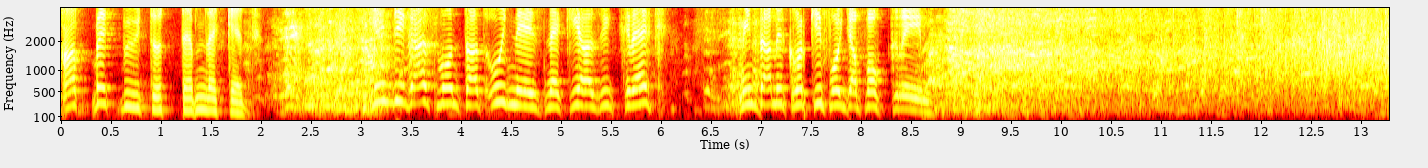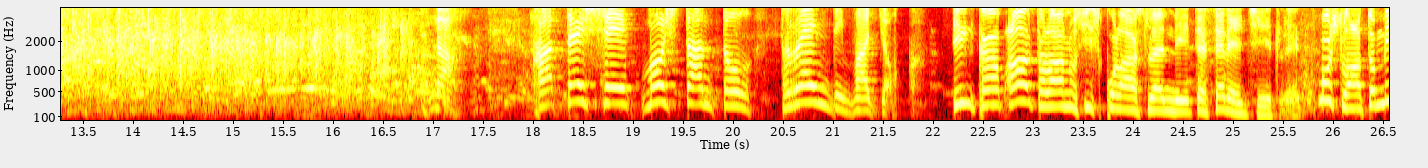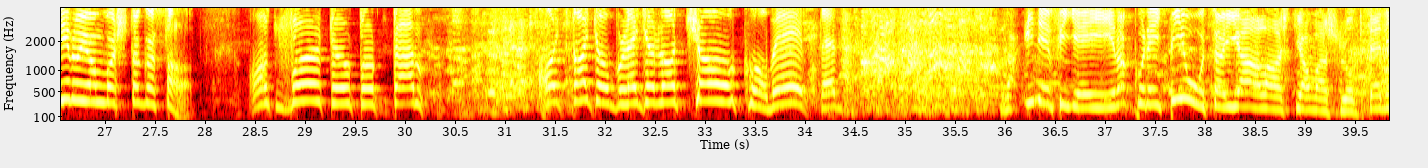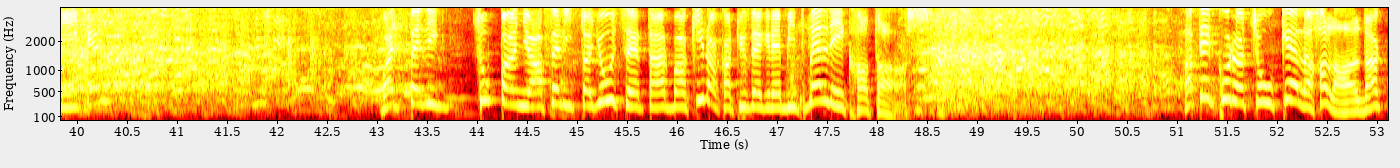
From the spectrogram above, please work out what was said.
Hát megbűtöttem neked. Mindig azt mondtad, úgy néznek ki az ikrek, mint amikor kifogy a fogkrém. Na, hát tessék, mostantól trendi vagyok. Inkább általános iskolás lenné, te szerencsétlen. Most látom, miért olyan vastag a szád? Hát föltöltöttem, hogy nagyobb legyen a csókom, érted? Na ide figyelj, én akkor egy piócai állást javaslok te. Vagy pedig cuppanja fel itt a gyógyszertárba a kirakat üvegre, mint mellékhatás. Hát ekkora csók kell a halálnak.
